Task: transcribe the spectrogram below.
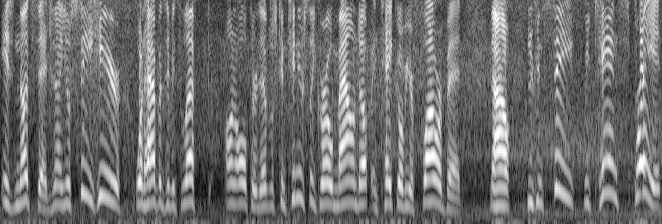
is nutsedge. Now you'll see here what happens if it's left unaltered. It'll just continuously grow, mound up, and take over your flower bed. Now you can see we can spray it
